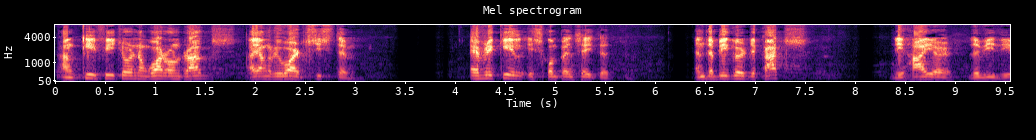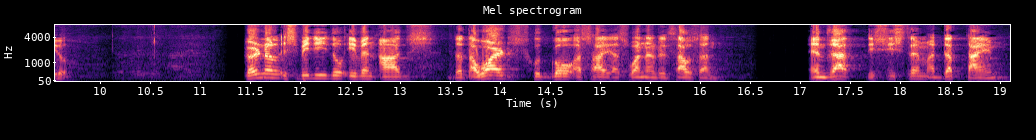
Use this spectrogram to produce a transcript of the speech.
ang key feature ng war on drugs ay ang reward system. Every kill is compensated. And the bigger the catch, the higher the video. Colonel Espinido even adds that awards could go as high as 100,000 and that the system at that time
